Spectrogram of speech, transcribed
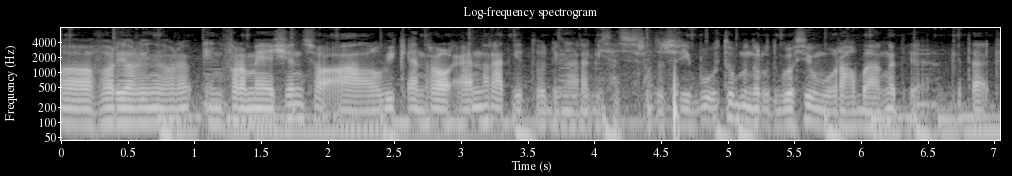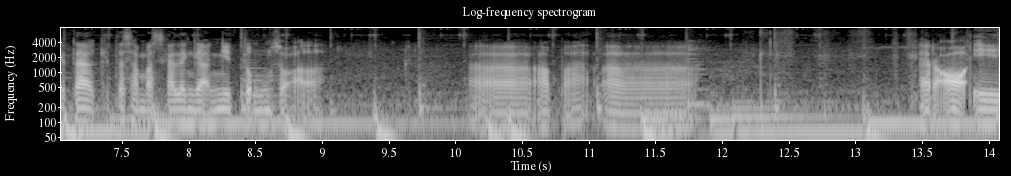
uh, for your information soal weekend roll and ride gitu dengan registrasi 100 ribu itu menurut gue sih murah banget ya. Kita kita kita sama sekali nggak ngitung soal uh, apa uh, eh, ROI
